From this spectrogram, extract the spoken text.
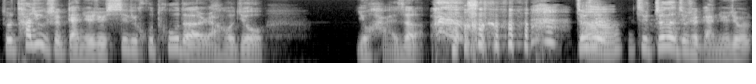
就是他就是感觉就稀里糊涂的，然后就有孩子了，就是嗯就真的就是感觉就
